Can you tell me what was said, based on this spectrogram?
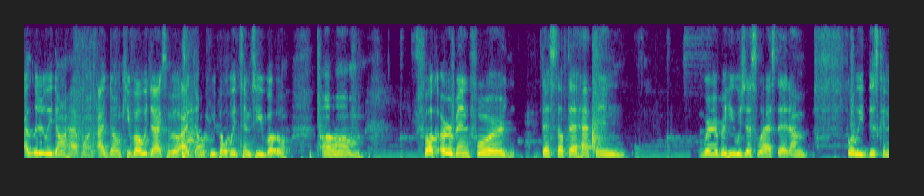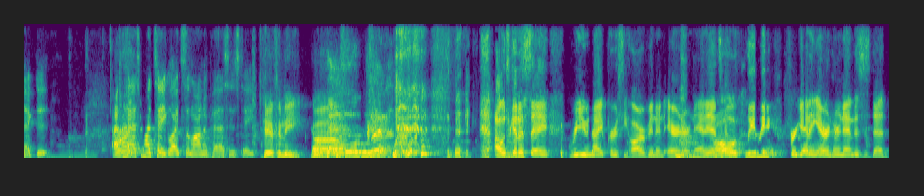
I literally don't have one. I don't keep up with Jacksonville. I don't keep up with Tim Tebow. Um, fuck Urban for that stuff that happened wherever he was just last at. I'm fully disconnected. I right. passed my take like Solana passed his take. Tiffany, Don't uh, pass it over here. I was gonna say reunite Percy Harvin and Aaron Hernandez. Oh. Completely forgetting Aaron Hernandez is dead.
